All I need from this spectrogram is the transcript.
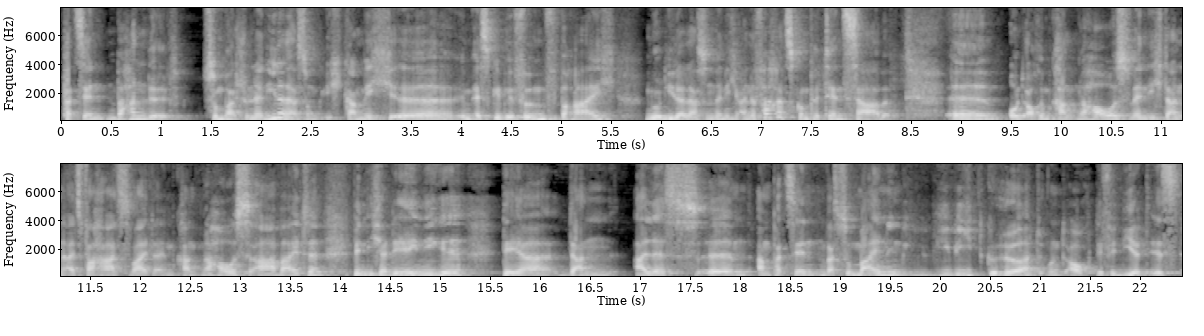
Patienten behandelt zum Beispiel in der Niederlassung. Ich kann mich äh, im SGB V-Bereich nur niederlassen, wenn ich eine Facharztkompetenz habe. Äh, und auch im Krankenhaus, wenn ich dann als Facharzt weiter im Krankenhaus arbeite, bin ich ja derjenige, der dann alles äh, am Patienten, was zu meinem Gebiet gehört und auch definiert ist,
